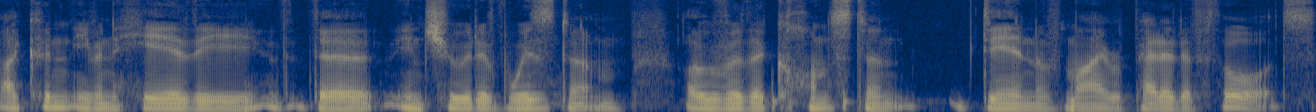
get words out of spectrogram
I couldn't even hear the the intuitive wisdom over the constant din of my repetitive thoughts.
